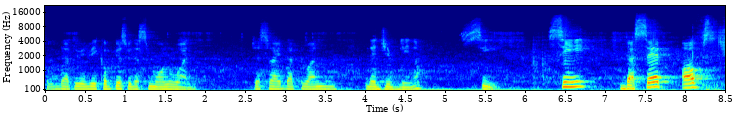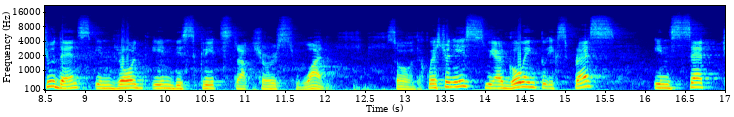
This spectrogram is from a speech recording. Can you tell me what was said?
So that will be confused with a small one. Just write that one legibly, no? C. C, the set of students enrolled in discrete structures 1. So the question is, we are going to express in set,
